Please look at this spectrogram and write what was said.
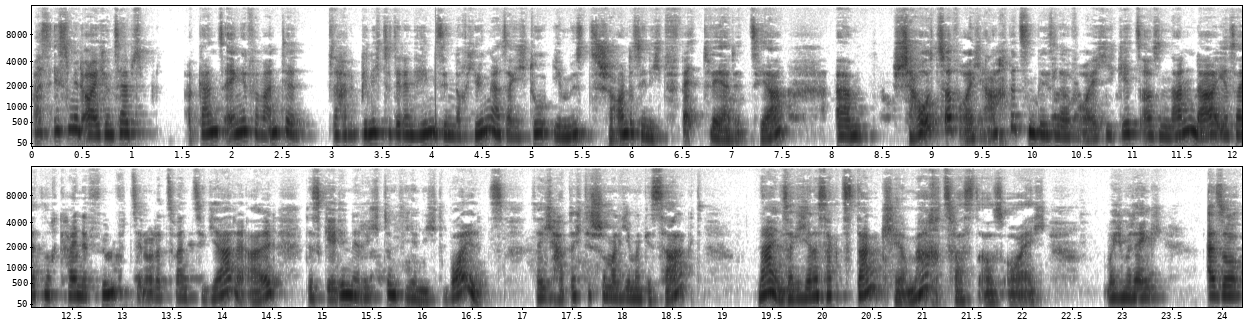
was ist mit euch? Und selbst ganz enge Verwandte, bin ich zu denen hin, sind noch jünger, sage ich, du, ihr müsst schauen, dass ihr nicht fett werdet, ja. Ähm, schaut's auf euch, achtet's ein bisschen auf euch, ihr geht's auseinander, ihr seid noch keine 15 oder 20 Jahre alt, das geht in eine Richtung, die ihr nicht wollt. Sag ich, hat euch das schon mal jemand gesagt? Nein, sage ich, dann sagt's Danke, macht's was aus euch. Weil ich mir denke, also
